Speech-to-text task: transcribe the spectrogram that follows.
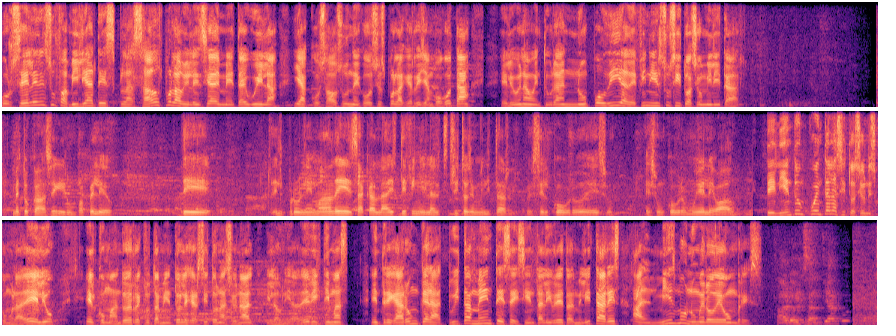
Por ser él y su familia desplazados por la violencia de Meta y Huila y acosados sus negocios por la guerrilla en Bogotá, Elio Buenaventura no podía definir su situación militar. Me tocaba seguir un papeleo de el problema de sacarla, definir la situación militar, pues el cobro de eso es un cobro muy elevado. Teniendo en cuenta las situaciones como la de Helio, el Comando de Reclutamiento del Ejército Nacional y la Unidad de Víctimas entregaron gratuitamente 600 libretas militares al mismo número de hombres.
